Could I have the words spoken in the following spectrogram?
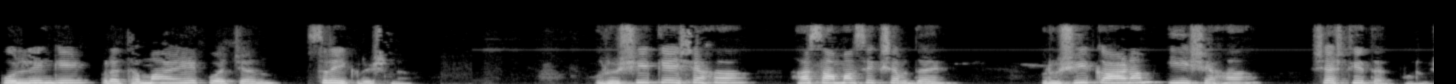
पुल्लिंगी प्रथमा एक वचन श्रीकृष्ण. ऋषिकेश हा सामासिक शब्द आहे. ऋषिकाणम ईश षष्टी तत्पुरुष.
